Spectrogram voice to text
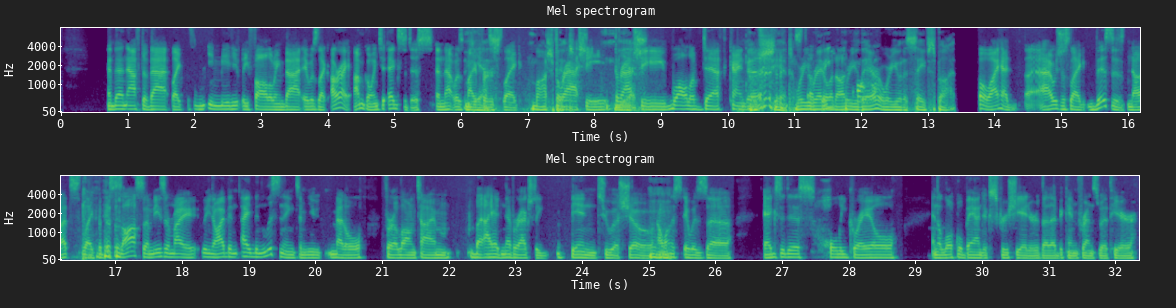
And then after that, like immediately following that, it was like, all right, I'm going to Exodus, and that was my Yes. first like Mosh thrashy, thrashy wall of death kind Oh of shit! Were you ready? Were you there, or were you in a safe spot? Oh i had i was just like this is nuts. Like but this is awesome. These are my you know i've been i've been listening to mute metal for a long time but i had never actually been to a show. I Mhm. want to it was uh exodus holy grail and a local band excruciator that i became friends with here.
